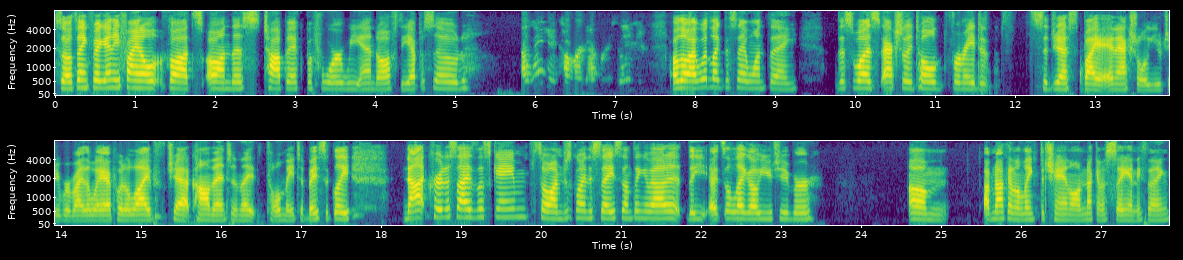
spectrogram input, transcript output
So, ThinkFig, any final thoughts on this topic before we end off the episode? I think you covered everything. Although I would like to say one thing. This was actually told for me to suggest by an actual YouTuber, by the way. I put a live chat comment and they told me to basically not criticize this game. So I'm just going to say something about it. The it's a Lego YouTuber. Um I'm not going to link the channel. I'm not going to say anything.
